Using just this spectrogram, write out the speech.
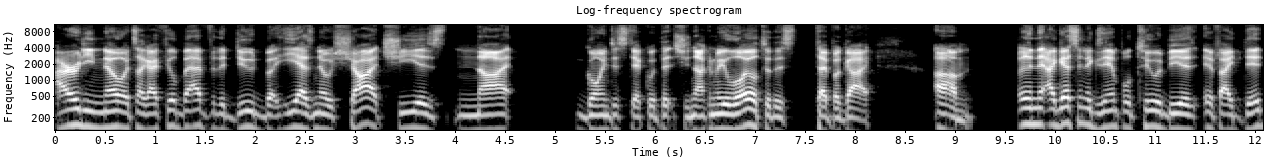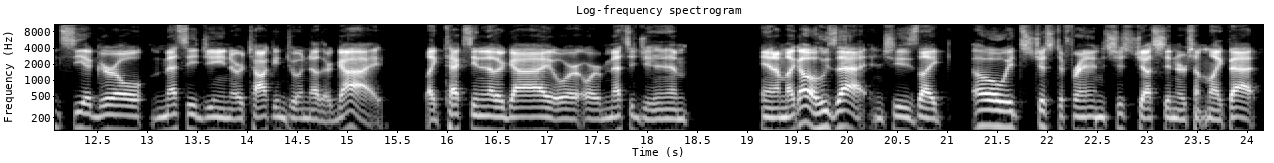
I already know. It's like, I feel bad for the dude, but he has no shot. She is not going to stick with it. She's not going to be loyal to this type of guy. Um, and I guess an example too would be if I did see a girl messaging or talking to another guy, like texting another guy or or messaging him, and I'm like, "Oh, who's that?" And she's like, "Oh, it's just a friend. It's just Justin or something like that."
